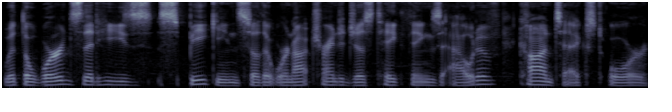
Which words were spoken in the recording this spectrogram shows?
with the words that he's speaking so that we're not trying to just take things out of context or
